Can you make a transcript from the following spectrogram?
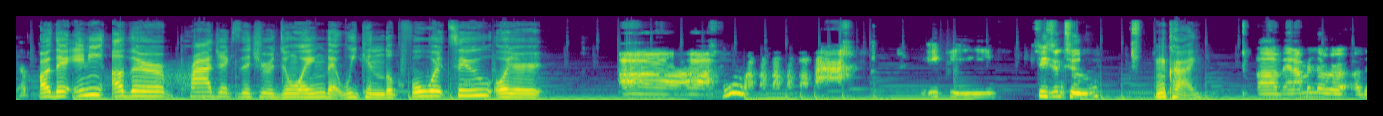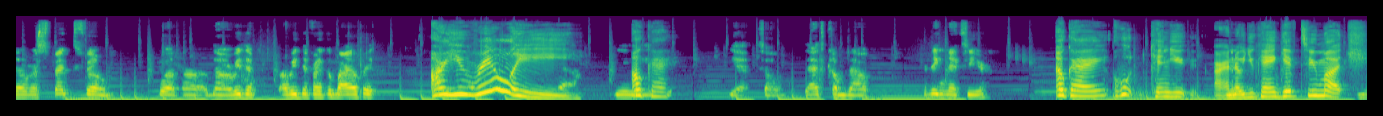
Yep. Are there any other projects that you're doing that we can look forward to, or Ah. ah. EP season two. okay? Um, and I'm in the the respect film with uh, the Aretha Aretha Franklin biopic. Are you really? Yeah, Okay. Yeah. So that comes out. I think next year. Okay. Who can you? I know you can't give too much,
